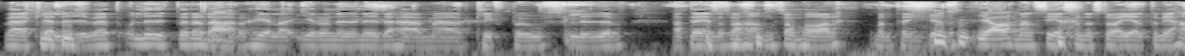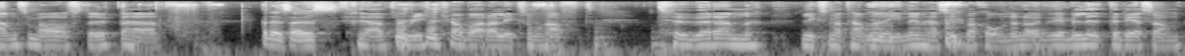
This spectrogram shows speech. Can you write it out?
verkliga livet och lite det där, hela ironin i det här med Cliff Booths liv. Att det är ändå så han som har, man tänker, Ja. man ser som den stora hjälten, det är han som har avstyrt det här. Precis. Att Rick har bara liksom haft turen liksom att hamna in i den här situationen och det väl lite det som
